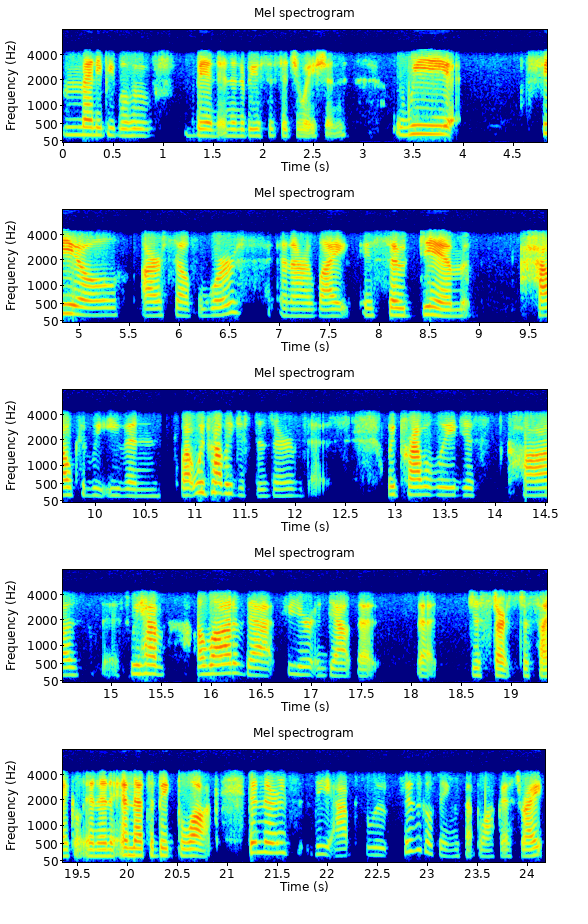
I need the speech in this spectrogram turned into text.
many people who've been in an abusive situation. We feel our self worth and our light is so dim. How could we even? Well, we probably just deserve this. We probably just caused this. We have a lot of that fear and doubt that that just starts to cycle in, and, and that's a big block. Then there's the absolute physical things that block us, right?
